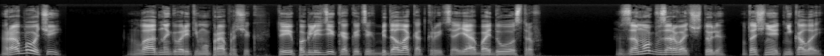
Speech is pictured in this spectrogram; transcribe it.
«Рабочий». «Ладно», — говорит ему прапорщик, — «ты погляди, как этих бедолаг открыть, а я обойду остров». «Замок взорвать, что ли?» — уточняет Николай.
